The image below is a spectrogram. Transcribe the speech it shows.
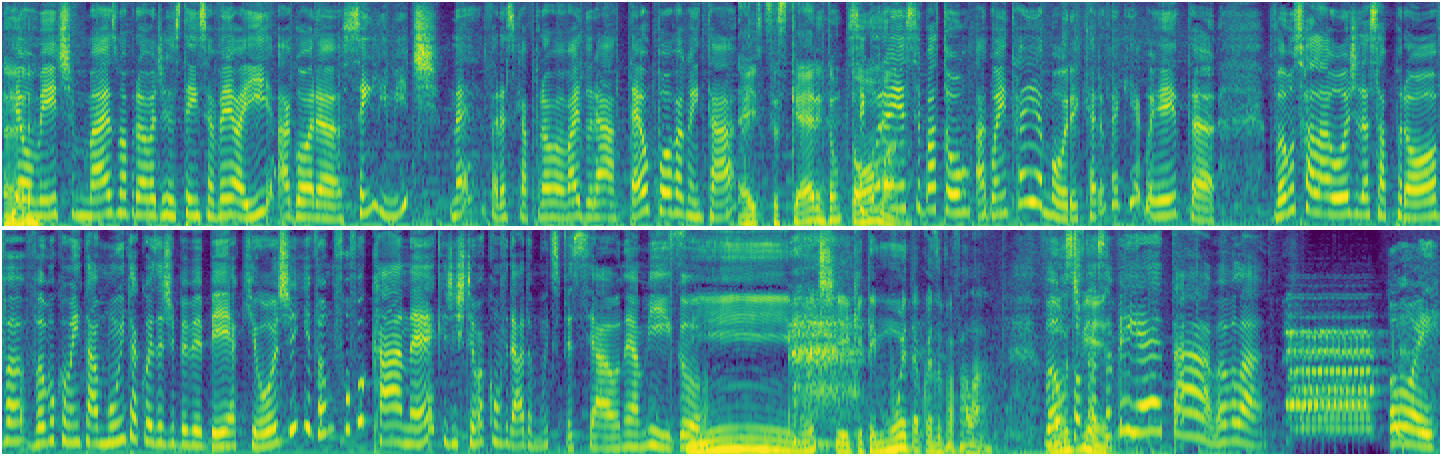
É. Realmente, mais uma prova de resistência veio aí, agora sem limite, né? Parece que a prova vai durar até o povo aguentar. É isso que vocês querem, então toma. Segura aí esse batom. Aguenta aí, amor. Eu quero Ver quem aguenta. Vamos falar hoje dessa prova, vamos comentar muita coisa de BBB aqui hoje e vamos fofocar, né? Que a gente tem uma convidada muito especial, né, amigo? Sim, muito chique, tem muita coisa para falar. Vamos, vamos soltar essa vinheta, vamos lá. Oi.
